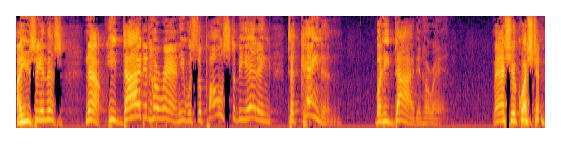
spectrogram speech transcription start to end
Are you seeing this? Now, he died in Haran. He was supposed to be heading to Canaan, but he died in Haran. May I ask you a question?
